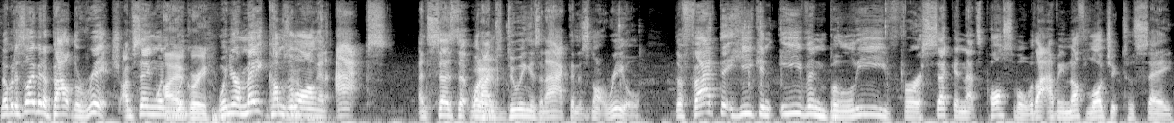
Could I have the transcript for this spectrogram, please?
No, but it's not even about the rich. I'm saying when I when, agree. when your mate comes along and acts and says that what Wait. I'm doing is an act and it's not real, the fact that he can even believe for a second that's possible without having enough logic to say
